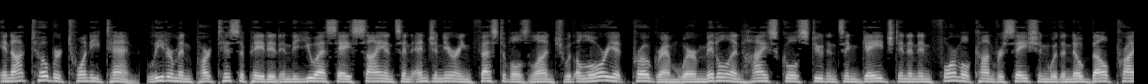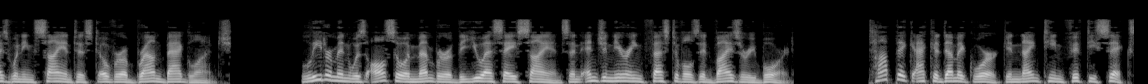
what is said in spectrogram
In October 2010, Lederman participated in the USA Science and Engineering Festival's Lunch with a Laureate program where middle and high school students engaged in an informal conversation with a Nobel Prize-winning scientist over a brown bag lunch. Lederman was also a member of the USA Science and Engineering Festival's advisory board. Topic academic work In 1956,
